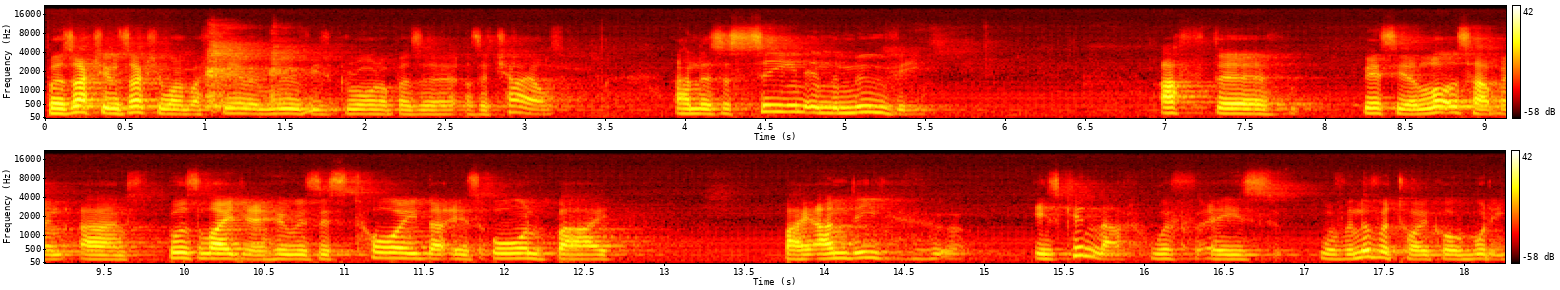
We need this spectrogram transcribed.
But it's actually, it was actually one of my favourite movies growing up as a, as a child. And there's a scene in the movie after basically a lot has happened and Buzz Lightyear, who is this toy that is owned by by Andy, who is kidnapped with, his, with another toy called Woody.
